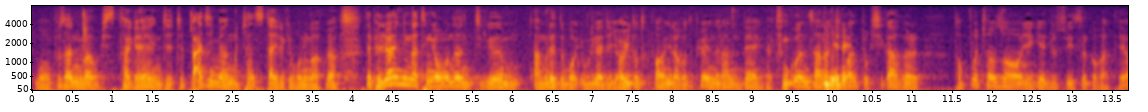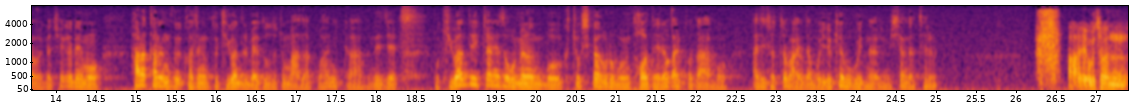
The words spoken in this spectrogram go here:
뭐, 부사님하고 비슷하게, 이제, 이제 빠지면 찬스다, 이렇게 보는 것 같고요. 근데 벨류아이님 같은 경우는 지금, 아무래도 뭐, 우리가 이제 여의도 특파원이라고도 표현을 하는데, 그러니까 증권사나 네네. 기관 쪽 시각을 덧붙여서 얘기해 줄 수 있을 것 같아요. 그러니까 최근에 뭐 하락하는 그 과정에서 기관들 매도도 좀 많았고 하니까. 근데 이제 뭐 기관들 입장에서 보면은 뭐 그쪽 시각으로 보면 더 내려갈 거다. 뭐 아직 저점 아니다. 뭐 이렇게 보고 있나요? 지금 시장 자체를? 아, 네, 우선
